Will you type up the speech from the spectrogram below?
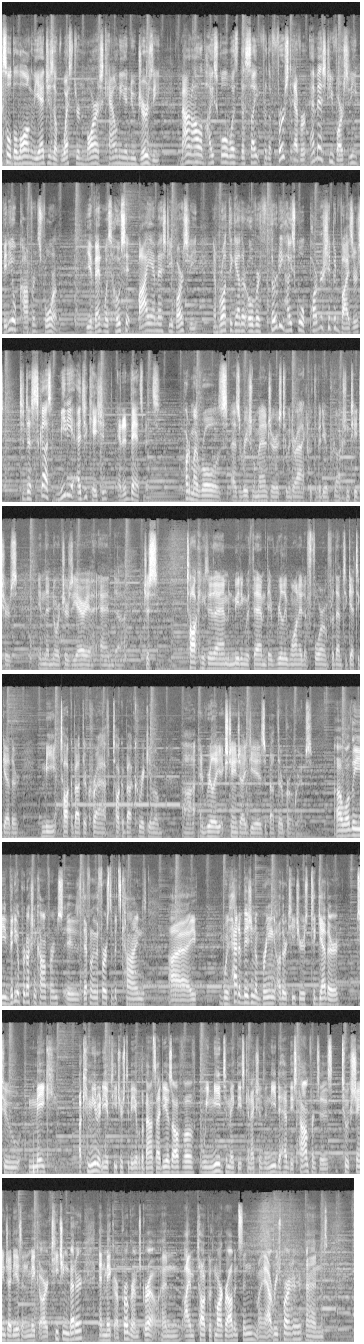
Nestled along the edges of western Morris County in New Jersey, Mount Olive High School was the site for the first ever MSG Varsity Video Conference Forum. The event was hosted by MSG Varsity and brought together over 30 high school partnership advisors to discuss media education and advancements. Part of my role as, as a regional manager is to interact with the video production teachers in the North Jersey area and uh, just talking to them and meeting with them. They really wanted a forum for them to get together, meet, talk about their craft, talk about curriculum, uh, and really exchange ideas about their programs. Uh, well, the Video Production Conference is definitely the first of its kind. I had a vision of bringing other teachers together to make a community of teachers to be able to bounce ideas off of. We need to make these connections and need to have these conferences to exchange ideas and make our teaching better and make our programs grow. And I talked with Mark Robinson, my outreach partner, and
